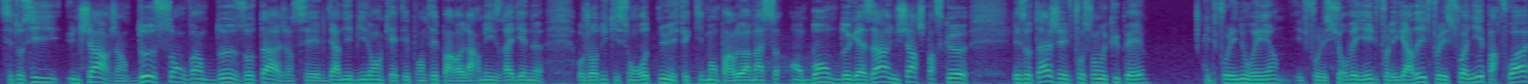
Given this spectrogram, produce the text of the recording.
c'est aussi une charge. hein. 222 otages, hein. c'est le dernier bilan qui a été pointé par l'armée israélienne aujourd'hui, qui sont retenus effectivement par le Hamas en bande de Gaza. Une charge parce que les otages, il faut s'en occuper. Il faut les nourrir, il faut les surveiller, il faut les garder, il faut les soigner parfois.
